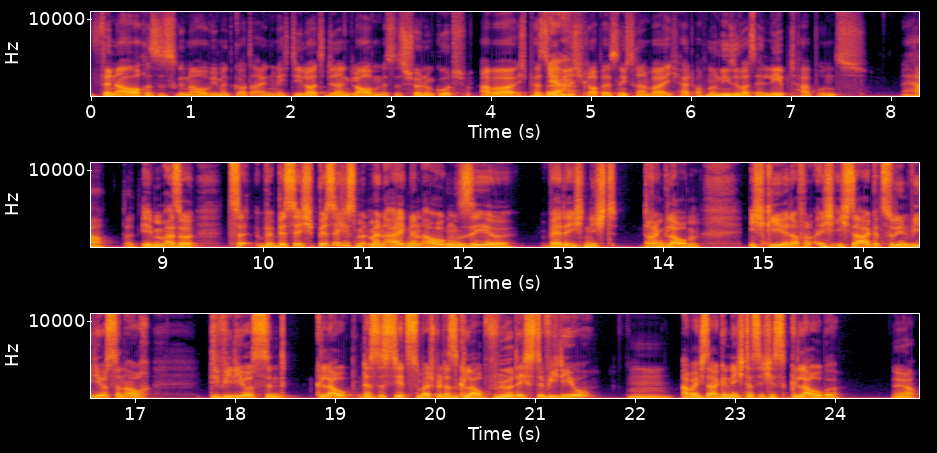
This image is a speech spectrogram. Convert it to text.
finde auch, es ist genau wie mit Gott eigentlich. Die Leute, die dann glauben, es ist schön und gut, aber ich persönlich glaube jetzt nicht dran, weil ich halt auch noch nie sowas erlebt habe und, naja, da, Eben, also bis ich, bis ich es mit meinen eigenen Augen sehe, werde ich nicht dran glauben. Ich gehe davon, ich, ich sage zu den Videos dann auch, die Videos sind glaub, das ist jetzt zum Beispiel das glaubwürdigste Video, mm, aber ich sage nicht, dass ich es glaube. ja,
